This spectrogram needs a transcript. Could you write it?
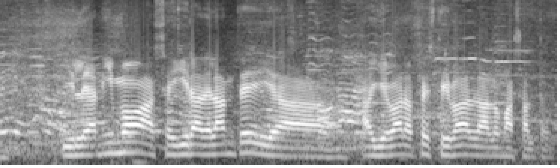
le animo a seguir adelante y a llevar al festival a lo más alto.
